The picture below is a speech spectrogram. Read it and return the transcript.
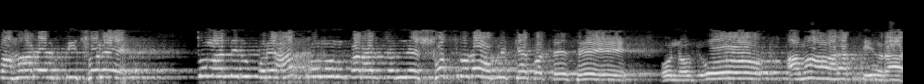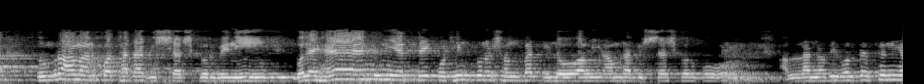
পাহাড়ের পিছনে তোমাদের উপরে আক্রমণ করার জন্য শত্রুরা অপেক্ষা করতেছে। ও ও আমার আত্মীয়রা, তোমরা আমার কথাটা বিশ্বাস করবে নি। বলে হ্যাঁ তুমি এর থেকে কঠিন কোন সংবাদ দিল, আমি, আমরা বিশ্বাস করব। আল্লাহ নবী বলতেছেন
